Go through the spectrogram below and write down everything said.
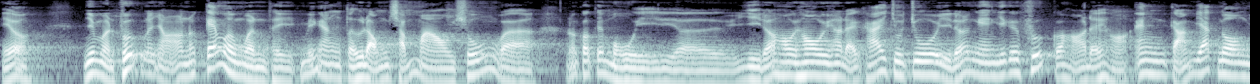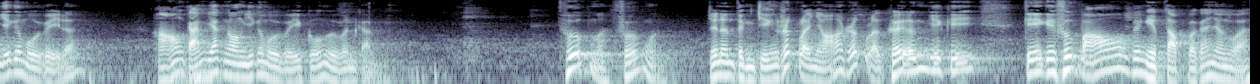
Hiểu không? Nhưng mà phước nó nhỏ, nó kém hơn mình thì miếng ăn tự động sẫm màu xuống và nó có cái mùi ờ, gì đó hôi hôi hay đại khái chua chua gì đó ngang với cái phước của họ để họ ăn cảm giác ngon với cái mùi vị đó. Họ không cảm giác ngon với cái mùi vị của người bên cạnh. Phước mà phước mà. Cho nên từng chuyện rất là nhỏ, rất là khế ứng với cái cái cái phước báo, cái nghiệp tập và cá nhân quả.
